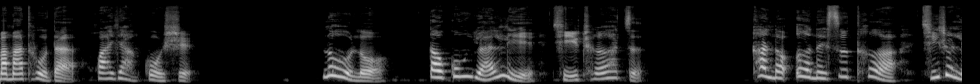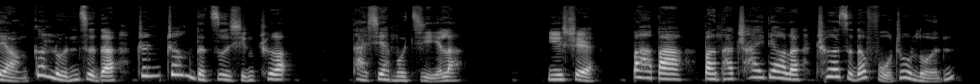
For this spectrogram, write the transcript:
妈妈兔的花样故事。露露到公园里骑车子，看到厄内斯特骑着两个轮子的真正的自行车，他羡慕极了。于是爸爸帮他拆掉了车子的辅助轮。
